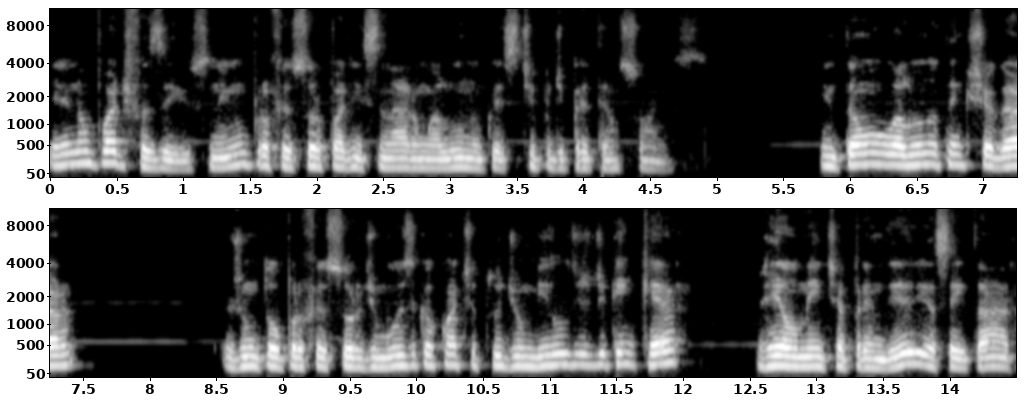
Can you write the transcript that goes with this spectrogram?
Ele não pode fazer isso. Nenhum professor pode ensinar um aluno com esse tipo de pretensões. Então o aluno tem que chegar junto ao professor de música com a atitude humilde de quem quer realmente aprender e aceitar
